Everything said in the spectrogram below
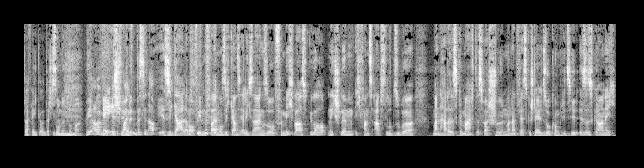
da fängt der Unterschied So eine an. Nummer. Wir, aber wir, Ey, wir schweifen mit- ein bisschen ab. Ist egal, aber auf jeden Fall muss ich ganz ehrlich sagen, so für mich war es überhaupt nicht schlimm. Ich fand es absolut super. Man hatte es gemacht, es war schön. Man hat festgestellt, so kompliziert ist es gar nicht.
